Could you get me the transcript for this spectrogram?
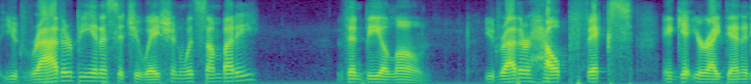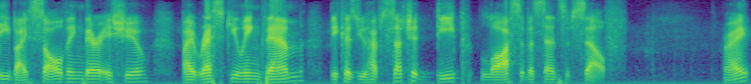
you'd rather be in a situation with somebody than be alone. You'd rather help fix and get your identity by solving their issue, by rescuing them, because you have such a deep loss of a sense of self. Right?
